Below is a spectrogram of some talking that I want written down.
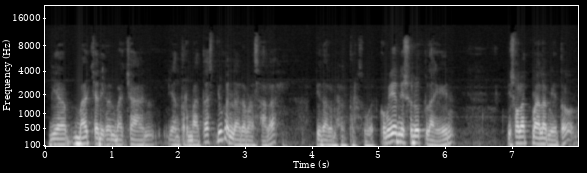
dia baca dengan bacaan yang terbatas juga tidak ada masalah di dalam hal tersebut. Kemudian di sudut lain di sholat malam itu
